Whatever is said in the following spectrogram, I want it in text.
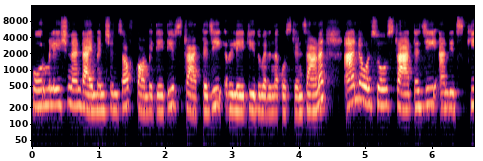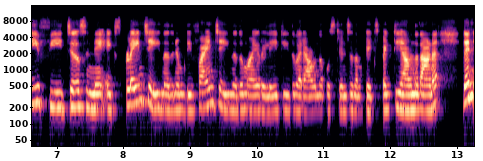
formulation and dimensions of competitive strategy relate ചെയ്ത് വരുന്ന ക്വസ്റ്റ്യൻസ് ആണ്. And also strategy and its key ഫീച്ചേഴ്സിനെ എക്സ്പ്ലെയിൻ ചെയ്യുന്നതിനും ഡിഫൈൻ ചെയ്യുന്നതുമായി റിലേറ്റ് ചെയ്ത് വരാവുന്ന ക്വസ്റ്റ്യൻസ് നമുക്ക് എക്സ്പെക്ട് ചെയ്യാവുന്നതാണ്. ദെൻ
